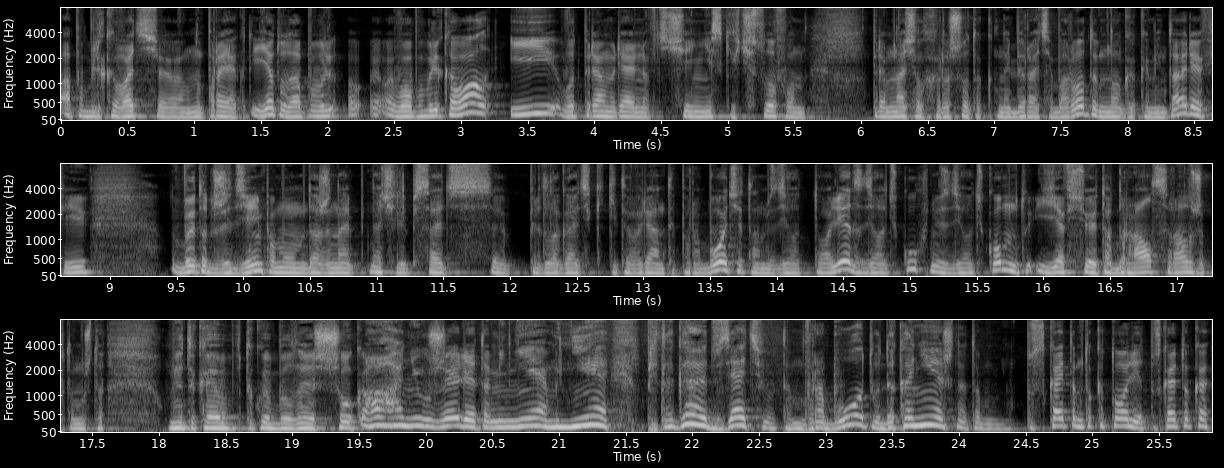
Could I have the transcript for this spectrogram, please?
опубликовать э, ну, проект. И я туда его опубликовал, и вот прям реально в течение нескольких часов он прям начал хорошо так набирать обороты, много комментариев, и в этот же день, по-моему, даже на, начали писать, предлагать какие-то варианты по работе, там, сделать туалет, сделать кухню, сделать комнату, и я все это брал сразу же, потому что у меня такая, такой был, знаешь, шок, а, неужели это мне, мне предлагают взять там в работу, да, конечно, там, пускай там только туалет, пускай только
